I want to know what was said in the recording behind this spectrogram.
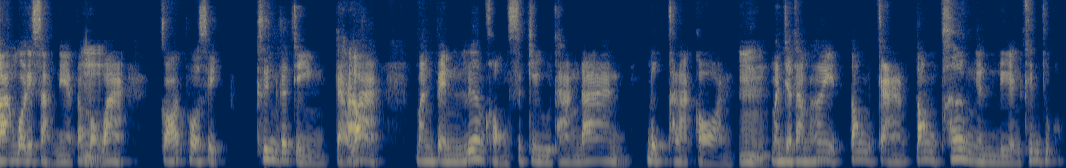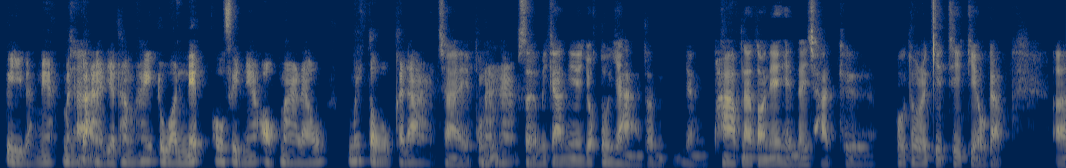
บางบริษัทเนี่ยต้องบอกอืมว่า gross profit ขึ้นก็จริง แต่ครับว่ามันเป็นเรื่องของสกิลทางด้านบุคลากรอืมมันจะทำให้ต้องการต้องเพิ่มเงินเดือนขึ้นทุกปีแบบเนี้ยมันก็ใช่อาจจะทำให้ตัว net profit เนี่ยออกมาแล้วไม่โตก็ได้ ใช่ผมนะฮะเสริมพิการนี้ยกตัวอย่างจนอย่างภาพนะตอนนี้เห็นได้ชัดคือ พวกธุรกิจที่เกี่ยวกับเอ่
